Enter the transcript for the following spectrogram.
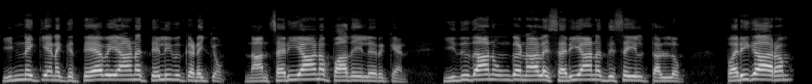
இன்னைக்கு எனக்கு தேவையான தெளிவு கிடைக்கும். நான் சரியான பாதையில் இருக்கேன். இதுதான் உங்க நாளை சரியான திசையில் தள்ளும். பரிகாரம்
